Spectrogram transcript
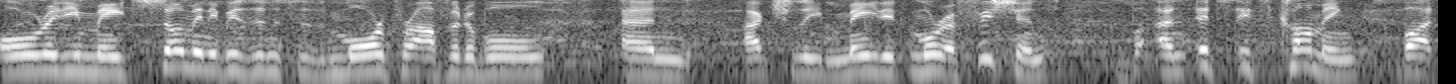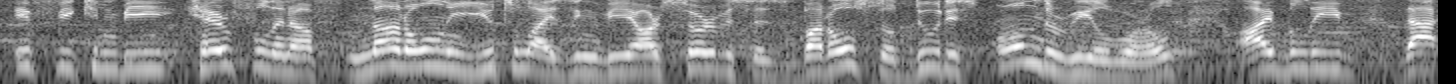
already made so many businesses more profitable and actually made it more efficient and it's it's coming but if we can be careful enough not only utilizing VR services but also do this on the real world I believe that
